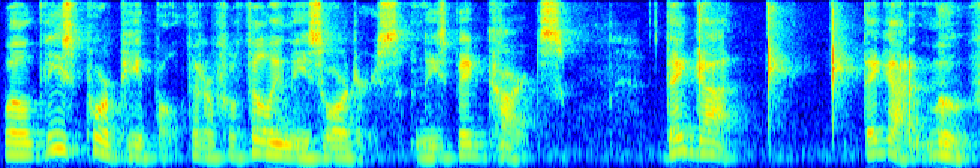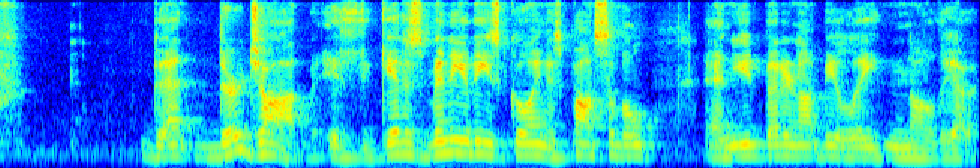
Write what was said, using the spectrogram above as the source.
Well, these poor people that are fulfilling these orders and these big carts, they got they got to move. That their job is to get as many of these going as possible, and you'd better not be late and all the other.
